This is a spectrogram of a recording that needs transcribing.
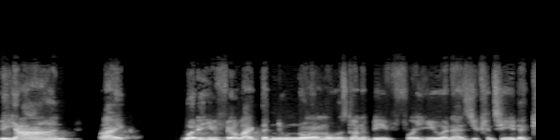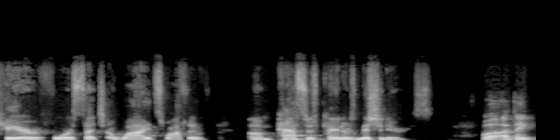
beyond like what do you feel like the new normal is going to be for you and as you continue to care for such a wide swath of um, pastors planters missionaries well i think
